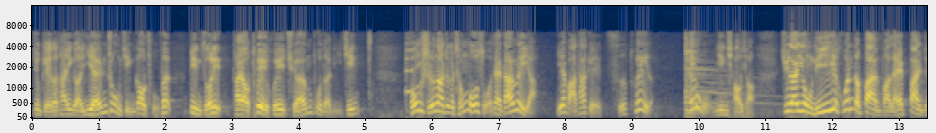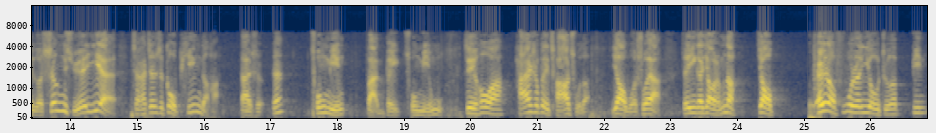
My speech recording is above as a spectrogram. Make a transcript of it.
就给了他一个严重警告处分，并责令他要退回全部的礼金。同时呢，这个陈某所在单位呀也把他给辞退了。哎呦，您瞧瞧，居然用离婚的办法来办这个升学宴，这还真是够拼的哈！但是，嗯，聪明反被聪明误，最后啊还是被查处了。要我说呀，这应该叫什么呢？叫赔了夫人又折兵。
